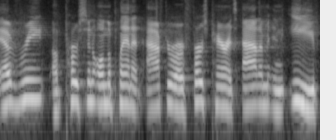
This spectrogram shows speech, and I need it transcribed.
every uh, person on the planet after our first parents, Adam and Eve,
